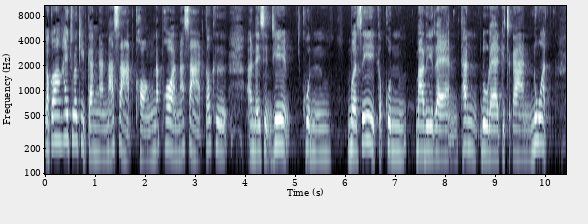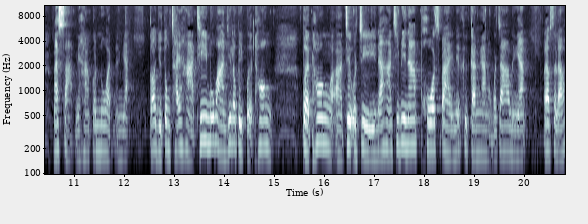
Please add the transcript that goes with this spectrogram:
แล้วก็ให้ธุรกิจการงานมาศาสตร์ของนพรมาศาสตร์ก็คือในสิ่งที่คุณเมอร์ซี่กับคุณมารีแรน ท่านดูแลกิจการนวดมาศาสตร์เนี่ยฮะก็นวดอย่างเงี้ยก็อยู่ตรงชายหาดที่เมื่อวานที่เราไปเปิดห้องเปิดห้องจีโอจีนะคะที่พี่หน้าโพสต์ไปเนี่ยคือการงานของพระเจ้าอะไรเงี้ยแล้วเสร็จแล้ว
